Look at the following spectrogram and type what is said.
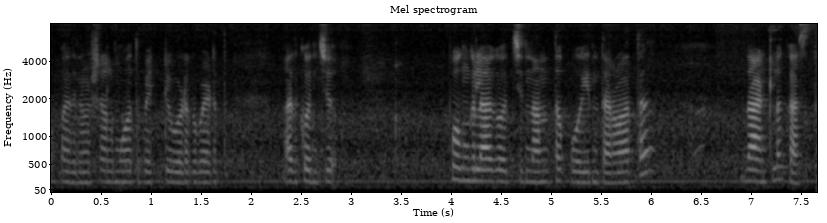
ఒక పది నిమిషాలు మూత పెట్టి ఉడకబెడతా. అది కొంచెం పొంగులాగా వచ్చిందంతా పోయిన తర్వాత దాంట్లో కాస్త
